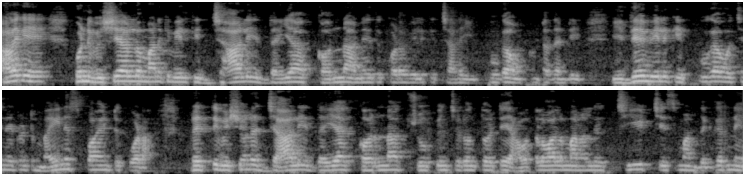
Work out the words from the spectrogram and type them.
అలాగే కొన్ని విషయాల్లో మనకి వీళ్ళకి జాలి, దయ, కరుణ అనేది కూడా వీళ్ళకి చాలా ఎక్కువగా ఉంటుందండి ఇదే వీళ్ళకి ఎక్కువగా వచ్చినటువంటి మైనస్ పాయింట్ కూడా. ప్రతి విషయంలో జాలి, దయ, కరుణ చూపించడంతో అవతల వాళ్ళు మనల్ని చీట్ చేసి మన దగ్గరని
